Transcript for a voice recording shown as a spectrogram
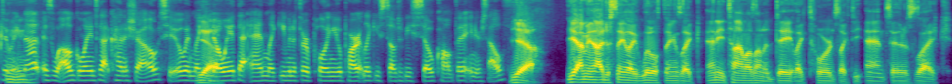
doing Mhm. that as well, going into that kind of show too. And like Yeah. knowing at the end, like even if they're pulling you apart, like you still have to be so confident in yourself. Yeah. Yeah. I mean, I just think like little things like anytime I was on a date, like towards like the end, say there's like,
